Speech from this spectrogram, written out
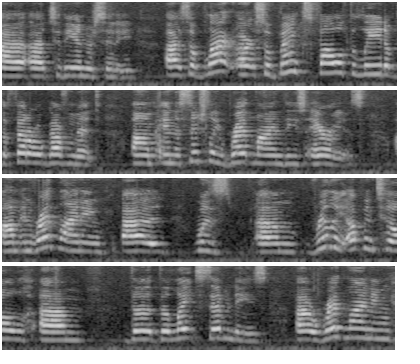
uh, uh, to the inner city. Uh, so, black, uh, so banks followed the lead of the federal government um, and essentially redlined these areas. Um, and redlining uh, was um, really up until um, the, the late 70s. Uh, redlining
